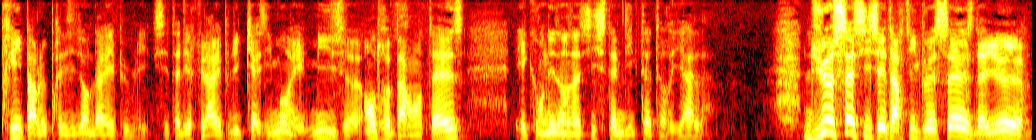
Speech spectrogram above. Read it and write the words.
pris par le président de la République. C'est-à-dire que la République quasiment est mise entre parenthèses et qu'on est dans un système dictatorial. Dieu sait si cet article 16, d'ailleurs,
